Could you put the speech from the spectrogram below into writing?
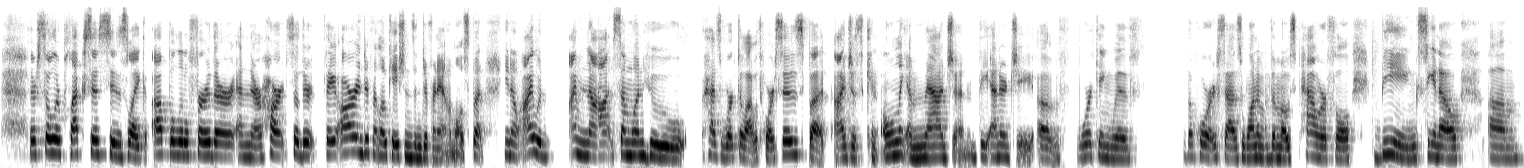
their solar plexus is like up a little further, and their heart. So they're they are in different locations in different animals. But you know, I would. I'm not someone who has worked a lot with horses, but I just can only imagine the energy of working with the horse as one of the most powerful beings, you know, um,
